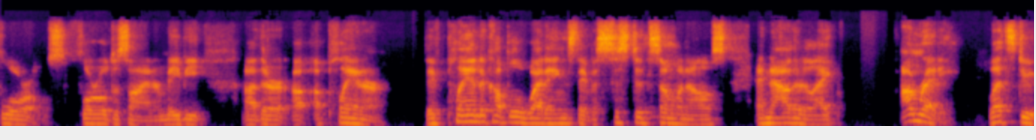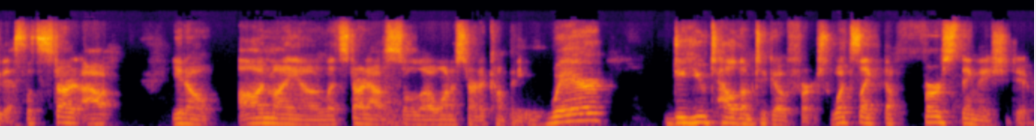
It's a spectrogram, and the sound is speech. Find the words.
florals floral design or maybe uh, they're a, a planner they've planned a couple of weddings they've assisted someone else and now they're like I'm ready. Let's do this. Let's start out, you know, on my own. Let's start out solo. I want to start a company. Where do you tell them to go first? What's like the first thing they should do?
